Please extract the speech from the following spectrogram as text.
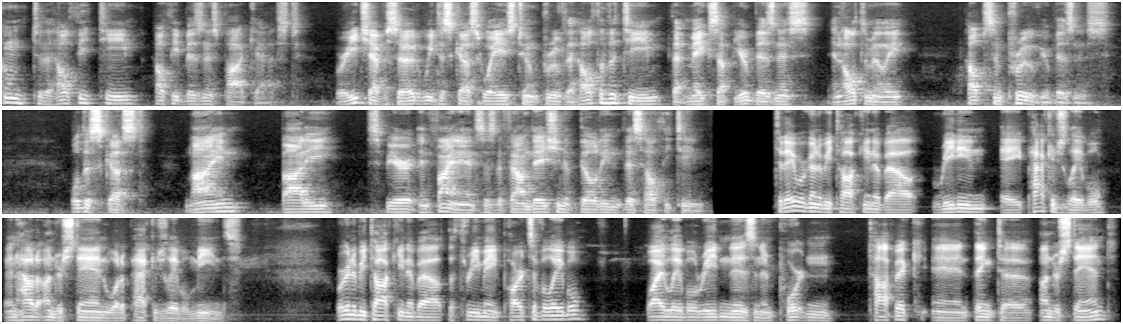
Welcome to the Healthy Team, Healthy Business podcast, where each episode we discuss ways to improve the health of the team that makes up your business and ultimately helps improve your business. We'll discuss mind, body, spirit, and finance as the foundation of building this healthy team. Today, we're going to be talking about reading a package label and how to understand what a package label means. We're going to be talking about the three main parts of a label why label reading is an important topic and thing to understand.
